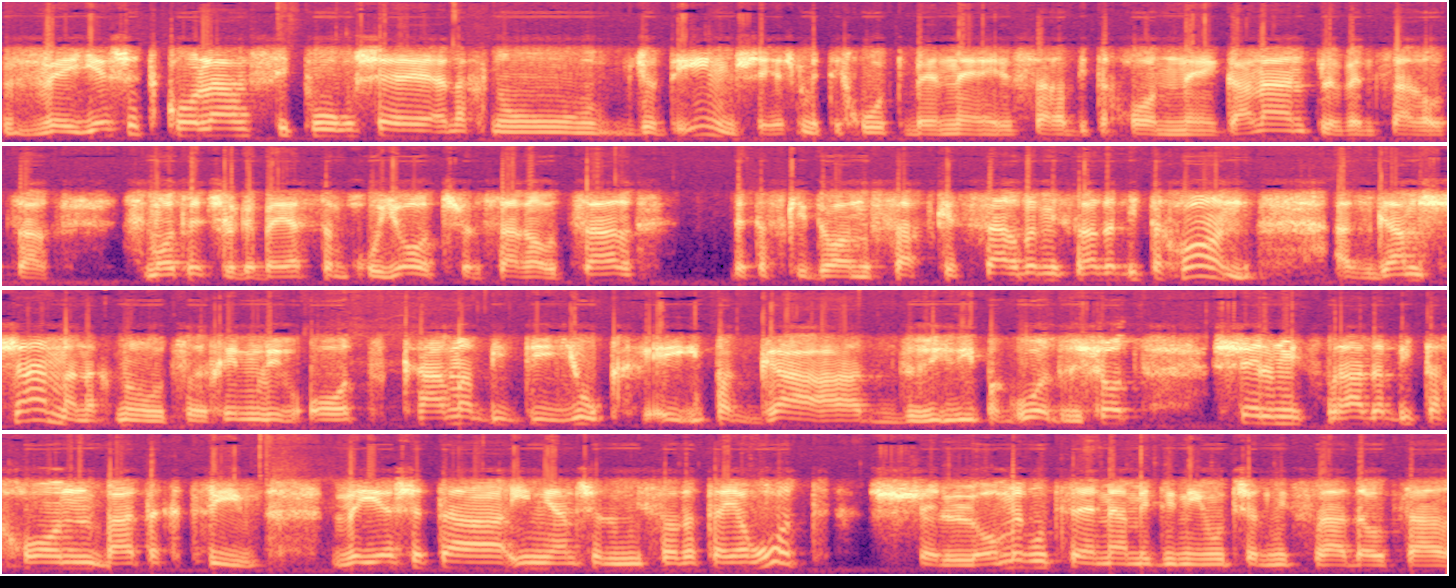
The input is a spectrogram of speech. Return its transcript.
ויש את כל הסיפור שאנחנו יודעים שיש מתיחות בין uh, שר הביטחון uh, גלנט לבין שר האוצר סמוטריץ' לגבי הסמכויות של שר האוצר בתפקידו הנוסף כשר במשרד הביטחון. אז גם שם אנחנו צריכים לראות כמה בדיוק ייפגע, ייפגעו הדרישות של משרד הביטחון בתקציב. ויש את העניין של משרד התיירות, שלא מרוצה מהמדיניות של משרד האוצר,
